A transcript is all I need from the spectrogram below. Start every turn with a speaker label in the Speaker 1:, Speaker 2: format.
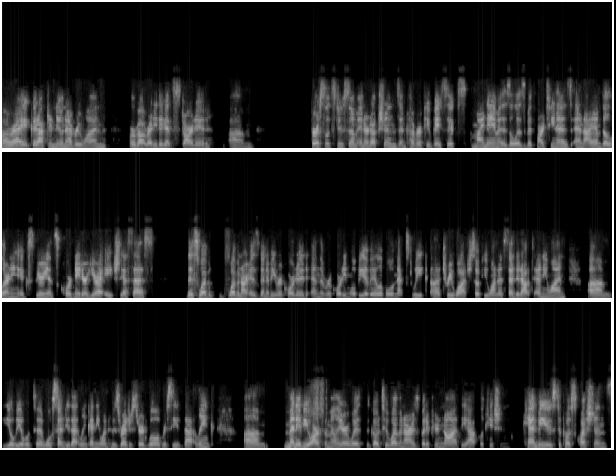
Speaker 1: All right, good afternoon, everyone. We're about ready to get started. Um, first, let's do some introductions and cover a few basics. My name is Elizabeth Martinez, and I am the Learning Experience Coordinator here at HCSS. This web webinar is going to be recorded, and the recording will be available next week uh, to rewatch. So if you want to send it out to anyone, um, you'll be able to, we'll send you that link. Anyone who's registered will receive that link. Um, Many of you are familiar with GoToWebinars, but if you're not, the application can be used to post questions.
